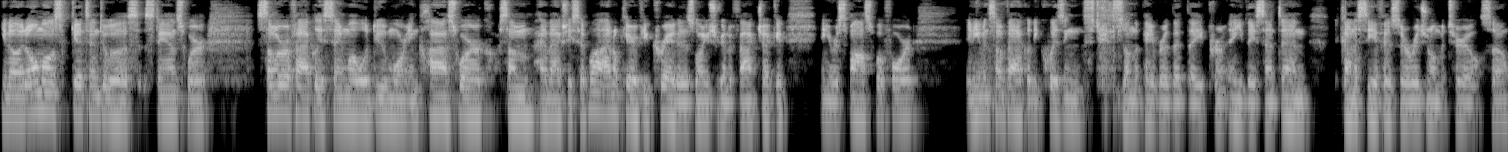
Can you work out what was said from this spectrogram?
You know, it almost gets into a stance where some of our faculty is saying, well, we'll do more in class work. Some have actually said, well, I don't care if you create it as long as you're going to fact check it and you're responsible for it and even some faculty quizzing students on the paper that they they sent in to kind of see if it's their original material. So,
